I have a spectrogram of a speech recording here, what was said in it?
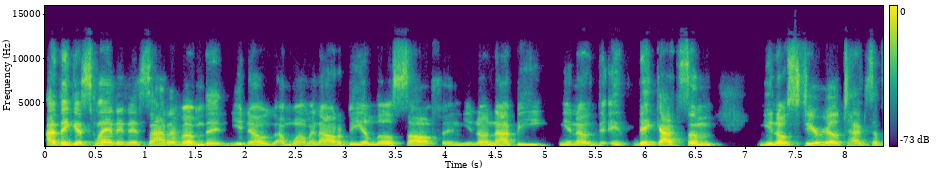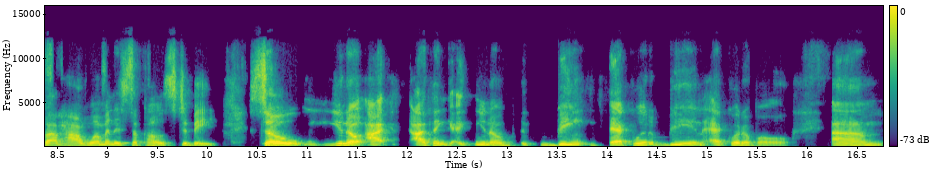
I think it's planted inside of them that, you know, a woman ought to be a little soft and, you know, not be, you know, it, they got some, you know, stereotypes about how a woman is supposed to be. So, you know, I, I think, you know, being equitable, being equitable um,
